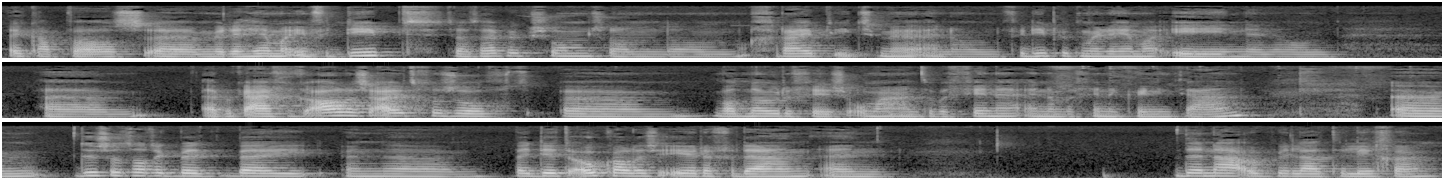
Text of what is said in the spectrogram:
Ik heb wel eens uh, me er helemaal in verdiept. Dat heb ik soms. Dan, dan grijpt iets me en dan verdiep ik me er helemaal in. En dan um, heb ik eigenlijk alles uitgezocht um, wat nodig is om eraan te beginnen. En dan begin ik er niet aan. Um, dus dat had ik bij, bij, een, bij dit ook al eens eerder gedaan. En daarna ook weer laten liggen.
